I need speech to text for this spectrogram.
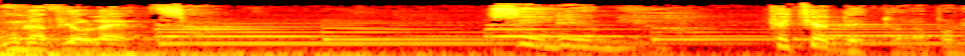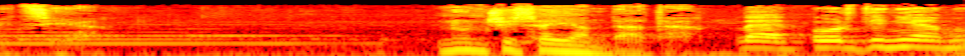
Una violenza. Sì, Dio mio. Che ti ha detto la polizia? Non ci sei andata. Beh, ordiniamo?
